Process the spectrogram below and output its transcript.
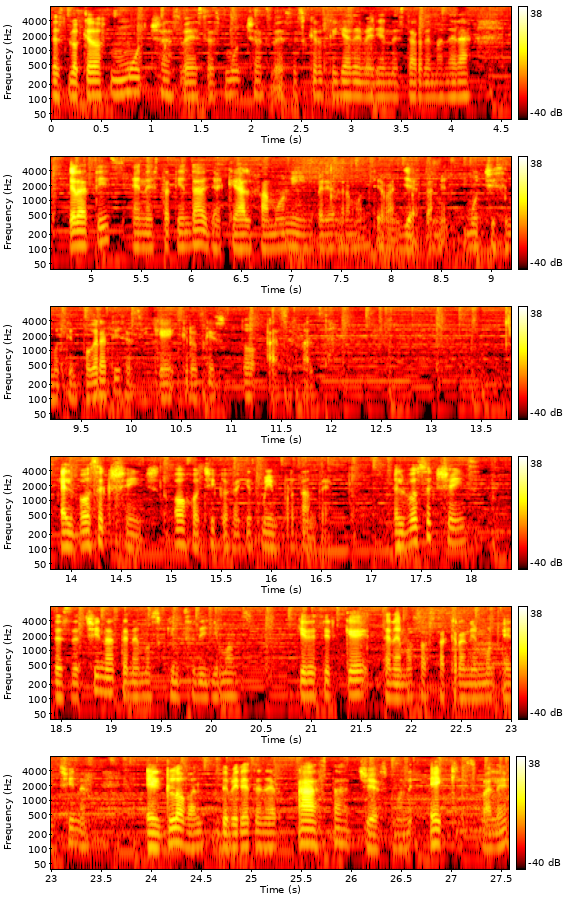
desbloqueados muchas veces, muchas veces. Creo que ya deberían estar de manera gratis en esta tienda, ya que Alphamon y Imperial Dramon llevan ya también muchísimo tiempo gratis, así que creo que esto hace falta. El Boss Exchange. Ojo chicos, aquí es muy importante. El Boss Exchange desde China tenemos 15 Digimons. Quiere decir que tenemos hasta Craniumon en China. El Global debería tener hasta Jesmon X, ¿vale?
